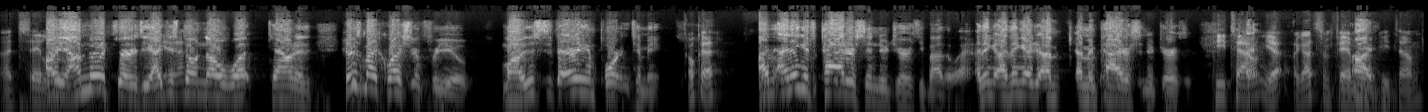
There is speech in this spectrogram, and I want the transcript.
I'd say. Like, oh yeah, I'm North Jersey. I Yeah. just don't know what town it is. Here's my question for you, Mar. This is very important to me. Okay. I, I think it's Paterson, New Jersey. By the way, I think I think I, I'm I'm in Paterson, New Jersey. P Town. Yeah, I got some family All in. P Town.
